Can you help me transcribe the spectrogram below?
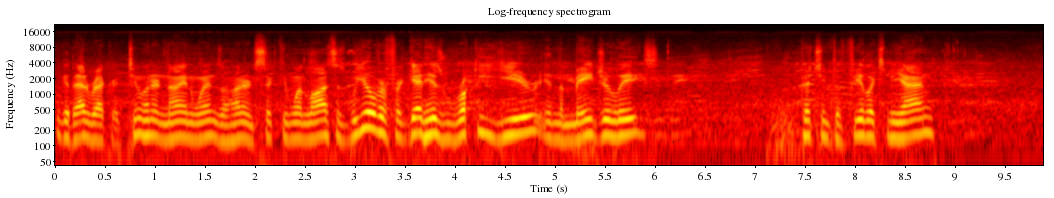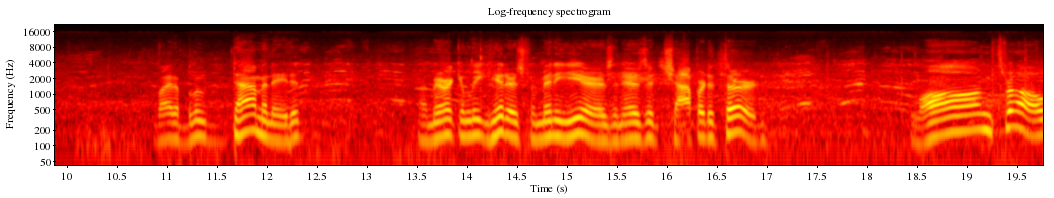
Look at that record 209 wins, 161 losses. Will you ever forget his rookie year in the major leagues? Pitching to Felix Millan. Vida Blue dominated American League hitters for many years, and there's a chopper to third. Long throw,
